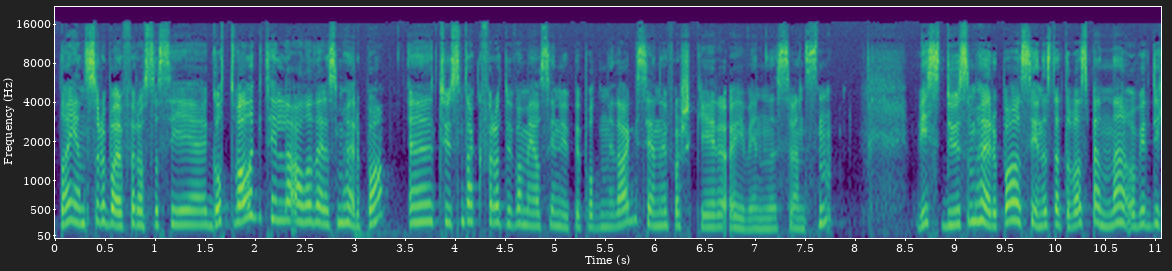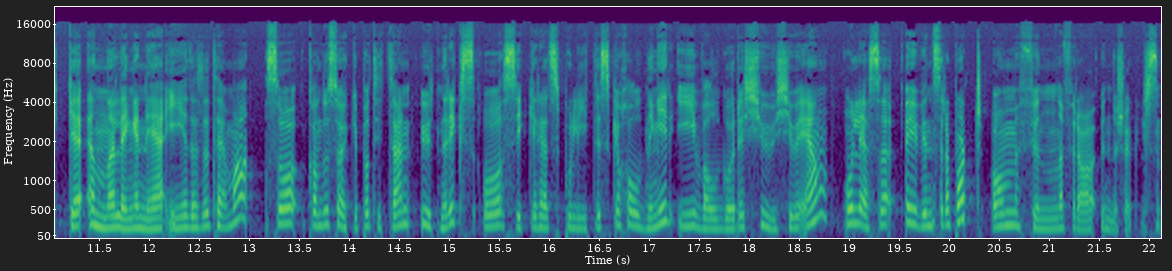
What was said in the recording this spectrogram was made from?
Da gjenstår det bare for oss å si godt valg til alle dere som hører på. Eh, tusen takk for at du var med oss i Nupi-podden i dag, seniorforsker Øyvind Svendsen. Hvis du som hører på synes dette var spennende og vil dykke enda lenger ned i dette temaet, så kan du søke på tittelen 'Utenriks- og sikkerhetspolitiske holdninger i valgåret 2021' og lese Øyvinds rapport om funnene fra undersøkelsen.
